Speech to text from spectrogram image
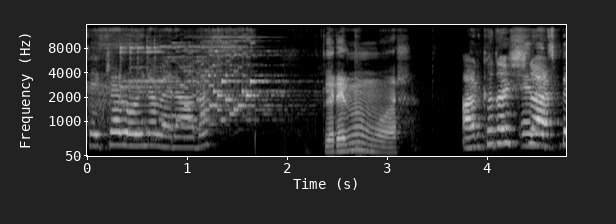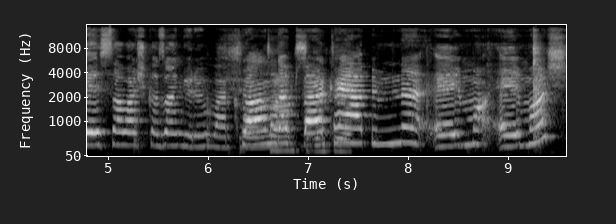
Tekrar oyna beraber. Görevi mi var? Arkadaşlar Evet 5 savaş kazan görevi var. Şu anda Tamam, sıkıntı Berkay yok. abimle Elma, Elmaş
